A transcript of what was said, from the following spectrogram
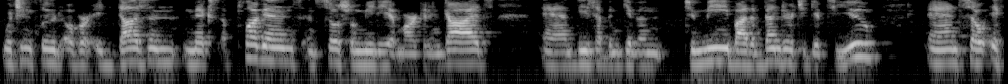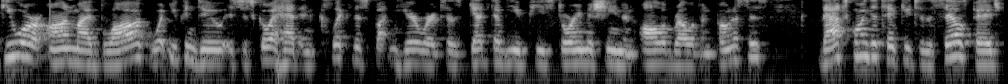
which include over a dozen mix of plugins and social media marketing guides. And these have been given to me by the vendor to give to you. And so if you are on my blog, what you can do is just go ahead and click this button here where it says Get WP Story Machine and all relevant bonuses. That's going to take you to the sales page.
